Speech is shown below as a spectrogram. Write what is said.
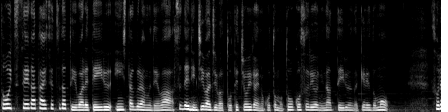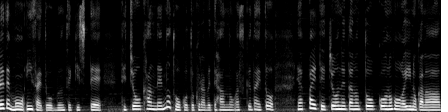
統一性が大切だと言われているインスタグラムではすでにじわじわと手帳以外のことも投稿するようになっているんだけれどもそれでもインサイトを分析して手帳関連の投稿と比べて反応が少ないとやっぱり手帳ネタの投稿の方がいいのかな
